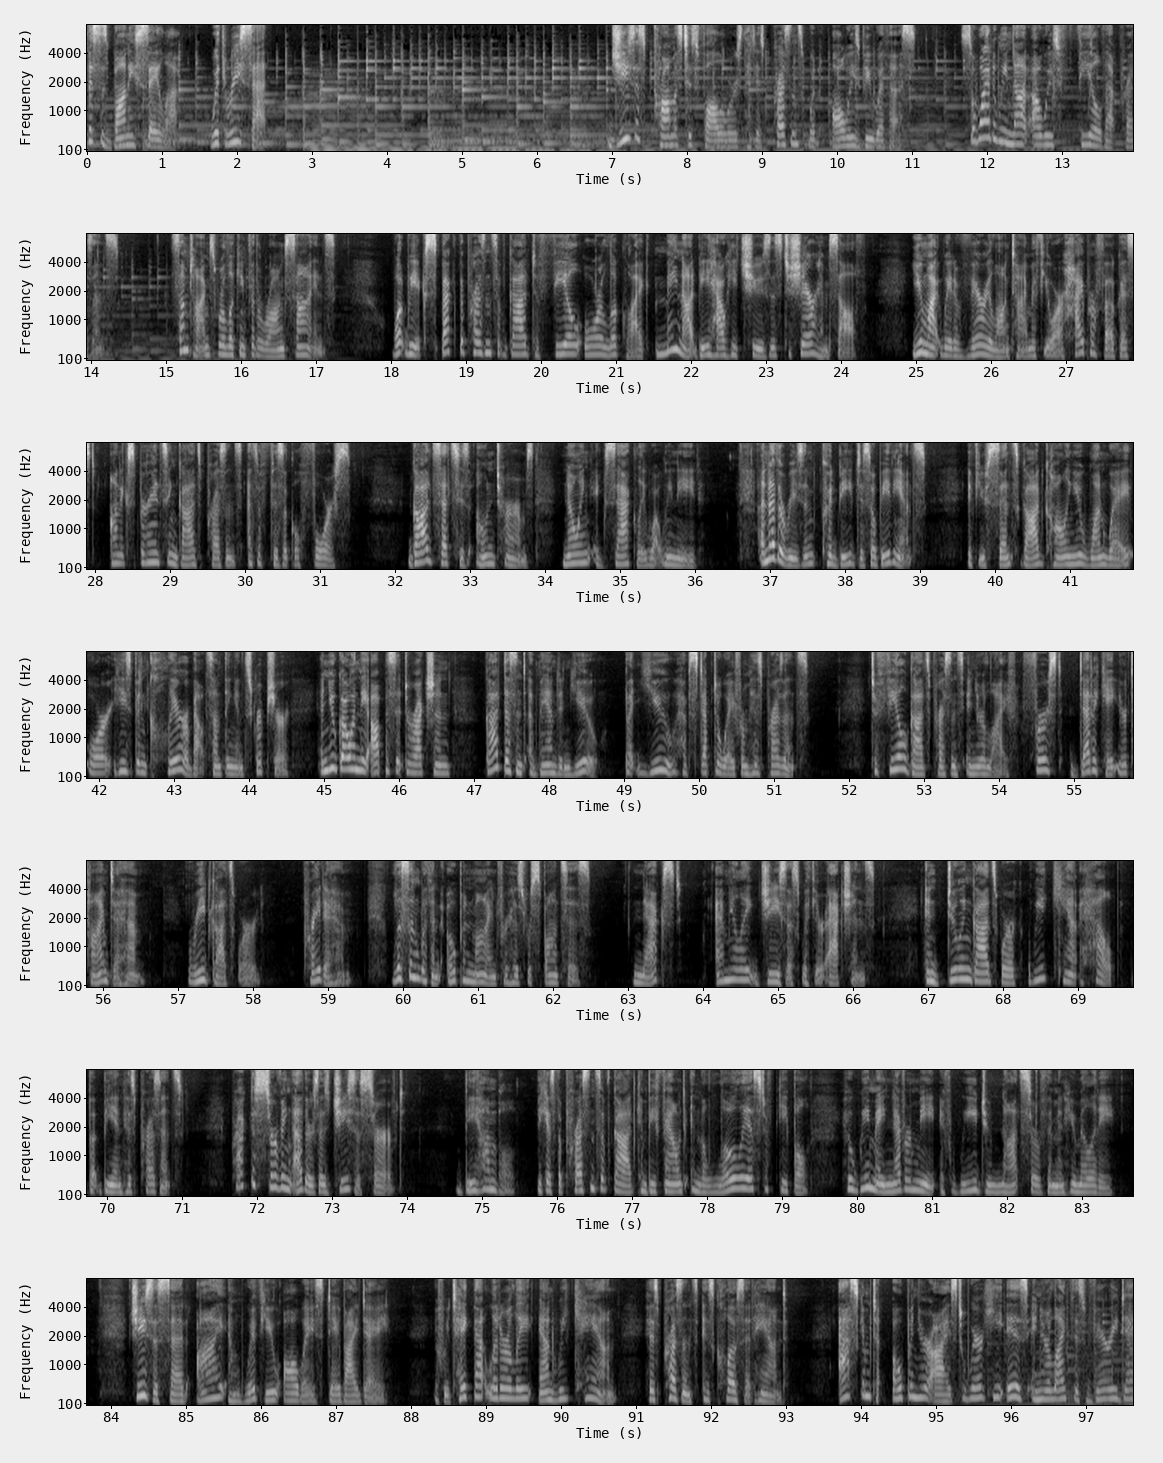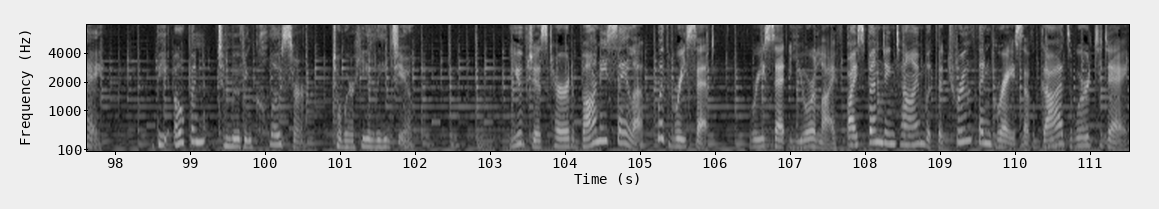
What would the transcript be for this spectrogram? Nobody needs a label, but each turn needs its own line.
This is Bonnie Sala with Reset. Jesus promised his followers that his presence would always be with us. So, why do we not always feel that presence? Sometimes we're looking for the wrong signs. What we expect the presence of God to feel or look like may not be how he chooses to share himself. You might wait a very long time if you are hyper focused on experiencing God's presence as a physical force. God sets his own terms, knowing exactly what we need. Another reason could be disobedience. If you sense God calling you one way or he's been clear about something in Scripture and you go in the opposite direction, God doesn't abandon you, but you have stepped away from his presence. To feel God's presence in your life, first dedicate your time to him. Read God's Word. Pray to Him. Listen with an open mind for His responses. Next, emulate Jesus with your actions. In doing God's work, we can't help but be in His presence. Practice serving others as Jesus served. Be humble, because the presence of God can be found in the lowliest of people who we may never meet if we do not serve them in humility. Jesus said, I am with you always, day by day. If we take that literally, and we can, His presence is close at hand. Ask Him to open your eyes to where He is in your life this very day. Be open to moving closer to where He leads you.
You've just heard Bonnie Sala with Reset. Reset your life by spending time with the truth and grace of God's Word today.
